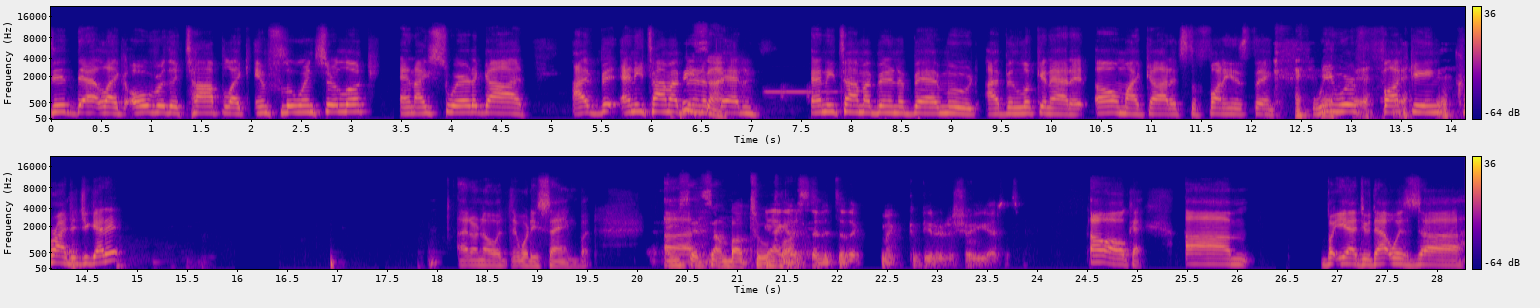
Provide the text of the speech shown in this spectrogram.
did that like over the top, like influencer look. And I swear to God, I've been anytime I've been in a Peace sign. bad anytime I've been in a bad mood, I've been looking at it. Oh my God, it's the funniest thing. We were fucking crying. Did you get it? I don't know what, what he's saying, but he uh, said something about two Yeah, I gotta o'clock. send it to the my computer to show you guys. Oh, oh, okay. Um, but yeah, dude, that was uh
